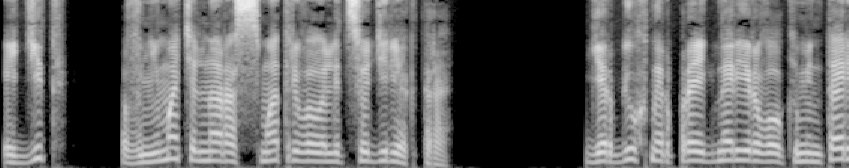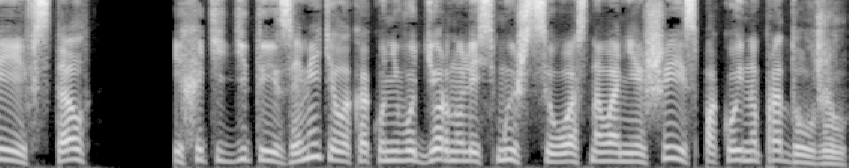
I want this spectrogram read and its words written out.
Эдит внимательно рассматривала лицо директора. Гербюхнер проигнорировал комментарии, встал и хоть Эдита и заметила, как у него дернулись мышцы у основания шеи, спокойно продолжил.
